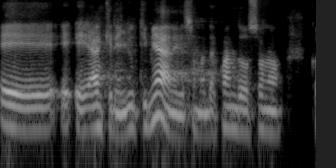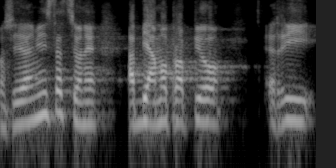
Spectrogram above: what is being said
e, e, anche negli ultimi anni, insomma, da quando sono consigliere di amministrazione, abbiamo proprio ri,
